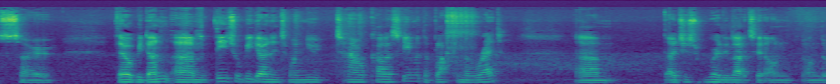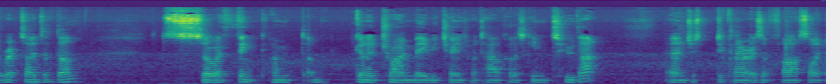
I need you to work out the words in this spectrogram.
so they'll be done. Um, these will be going into my new Tau color scheme with the black and the red. Um, I just really liked it on on the Riptides I've done, so I think I'm I'm gonna try and maybe change my Tau color scheme to that, and just declare it as a Farsight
